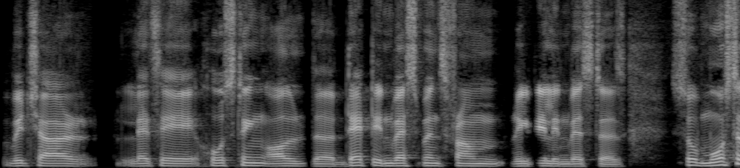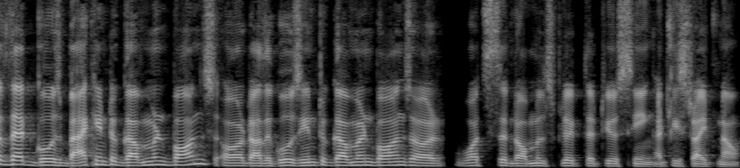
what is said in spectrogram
which are let's say hosting all the debt investments from retail investors so most of that goes back into government bonds or rather goes into government bonds or what's the normal split that you're seeing at least right now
